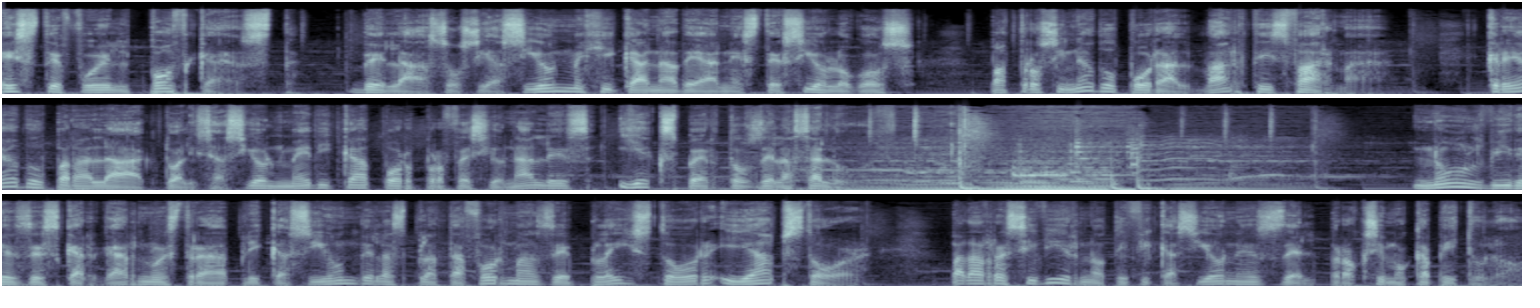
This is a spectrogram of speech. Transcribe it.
Este fue el podcast de la Asociación Mexicana de Anestesiólogos, patrocinado por Albartis Pharma, creado para la actualización médica por profesionales y expertos de la salud. No olvides descargar nuestra aplicación de las plataformas de Play Store y App Store para recibir notificaciones del próximo capítulo.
